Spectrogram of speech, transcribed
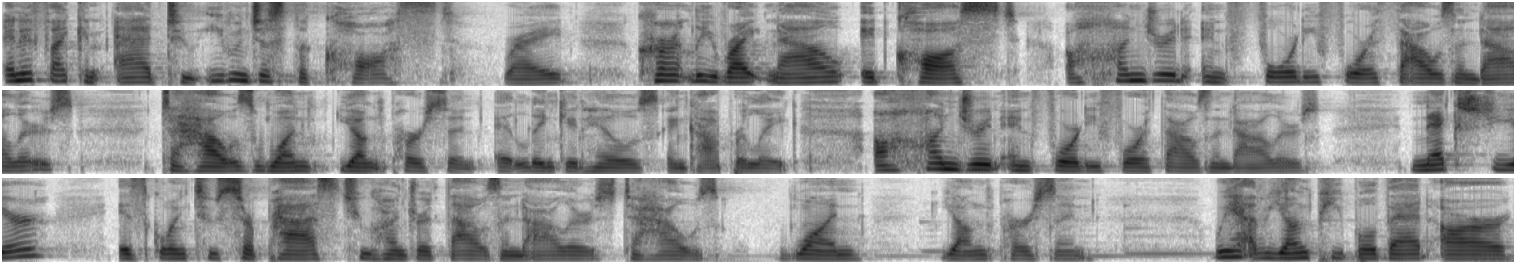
And if I can add to even just the cost, right? Currently, right now, it costs $144,000 to house one young person at Lincoln Hills and Copper Lake. $144,000. Next year, it's going to surpass $200,000 to house one young person. We have young people that are,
